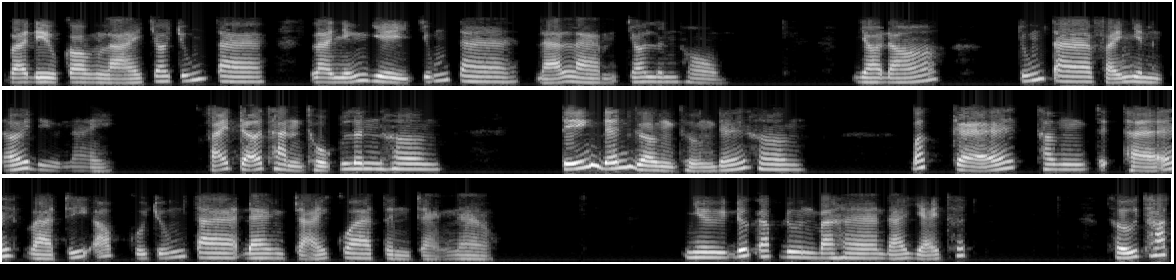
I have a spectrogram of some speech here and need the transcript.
và điều còn lại cho chúng ta là những gì chúng ta đã làm cho linh hồn. Do đó, chúng ta phải nhìn tới điều này phải trở thành thuộc linh hơn, tiến đến gần Thượng Đế hơn. Bất kể thân thể và trí óc của chúng ta đang trải qua tình trạng nào. Như Đức Abdul Baha đã giải thích, thử thách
